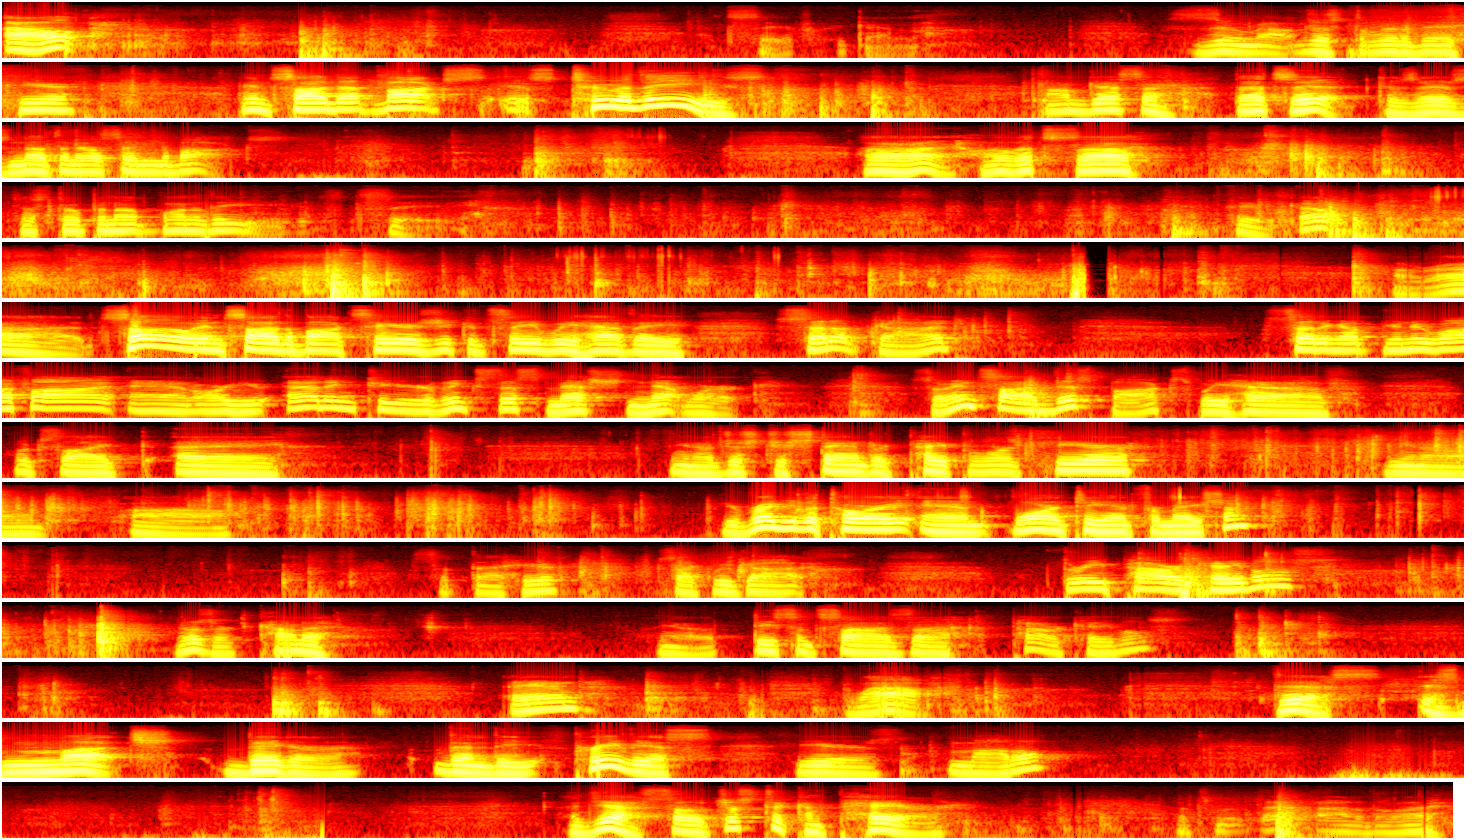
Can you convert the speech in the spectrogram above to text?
out. Let's see if we can zoom out just a little bit here. Inside that box is two of these. I'm guessing that's it because there's nothing else in the box. All right, well, let's uh, just open up one of these. Let's see. Here we go. All right, so inside the box here, as you can see, we have a setup guide. Setting up your new Wi-Fi and are you adding to your Linksys Mesh network? So inside this box, we have looks like a you know just your standard paperwork here you know uh, your regulatory and warranty information. Set that here. Looks like we got three power cables. Those are kind of you know decent size uh, power cables. And wow, this is much bigger than the previous year's model. And yeah, so just to compare, let's move that out of the way.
